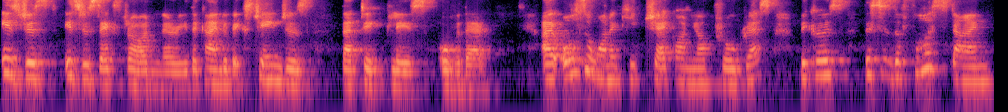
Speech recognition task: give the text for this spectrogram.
it's just it's just extraordinary the kind of exchanges that take place over there. I also want to keep check on your progress because this is the first time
